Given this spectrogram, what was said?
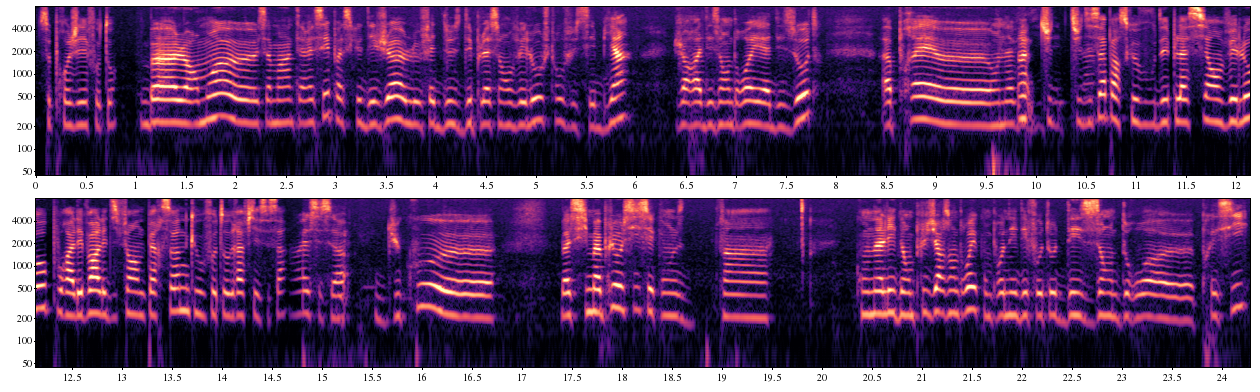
ce projet photo? Bah alors moi, ça m'a intéressé parce que déjà, le fait de se déplacer en vélo, je trouve que c'est bien, genre à des endroits et à des autres. Après, euh, on a ah, tu, tu, dis ça parce que vous vous déplaciez en vélo pour aller voir les différentes personnes que vous photographiez, c'est ça? Ouais, c'est ça. Du coup, euh, bah, ce qui m'a plu aussi, c'est qu'on allait dans plusieurs endroits et qu'on prenait des photos des endroits euh, précis.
